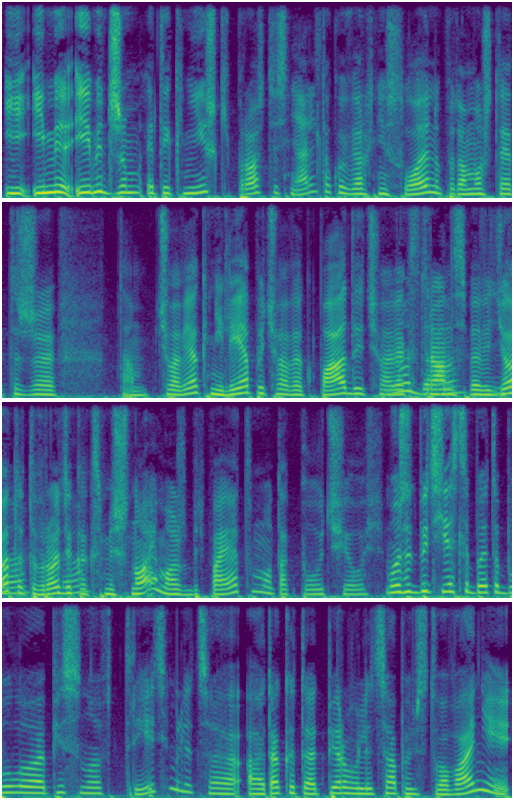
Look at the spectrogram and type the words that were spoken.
И ими, имиджем этой книжки просто сняли такой верхний слой, ну потому что это же там человек нелепый, человек падает, человек ну, странно да, себя ведет. Да, это вроде да. как смешно, и может быть поэтому так получилось. Может быть, если бы это было описано в третьем лице, а так это от первого лица повествования,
